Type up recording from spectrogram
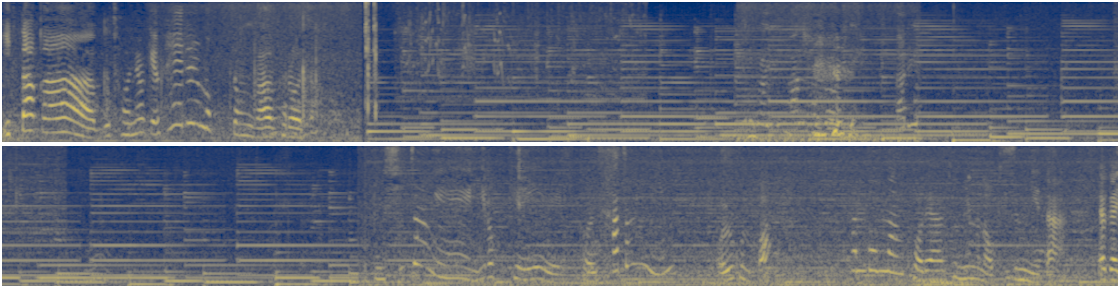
이따가 뭐 저녁에 회를 먹던가 그러자. 그 시장에 이렇게 거의 사장님 얼굴과 한 번만 거래한 손님은 없습니다. 약간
